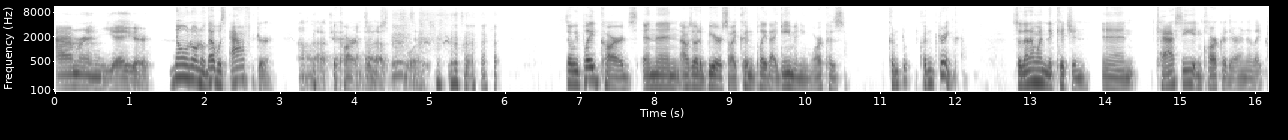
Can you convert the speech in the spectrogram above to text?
hammering Jaeger. No, no, no, that was after. Oh, okay. cards, I thought that was before. So we played cards, and then I was out of beer, so I couldn't play that game anymore because couldn't couldn't drink. So then I went in the kitchen, and Cassie and Clark are there, and they're like,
